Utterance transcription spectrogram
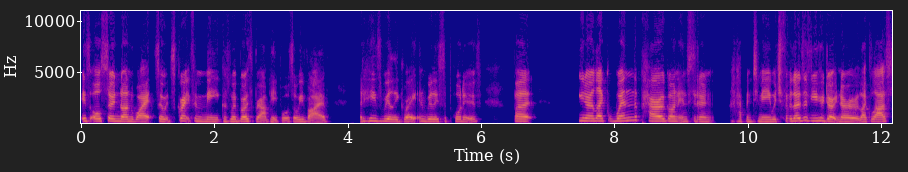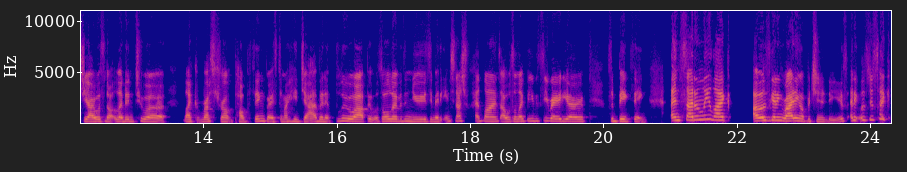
is also non-white, so it's great for me because we're both brown people, so we vibe. But he's really great and really supportive. But you know, like when the Paragon incident happened to me, which for those of you who don't know, like last year I was not let into a like restaurant pub thing based on my hijab and it blew up. It was all over the news. It made international headlines. I was on like BBC radio. It's a big thing. And suddenly like I was getting writing opportunities. And it was just like,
